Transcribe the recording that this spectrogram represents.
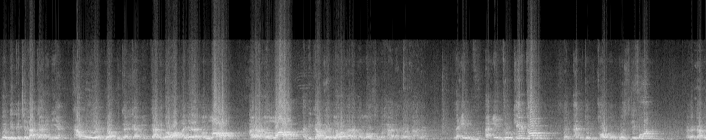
benda kecelakaan ini yang kamu yang buat bukan kami. Kami bawa ajaran Allah arahan Allah tapi kamu yang melawan arahan Allah subhanahu wa ta'ala. La in in dzukirtum bal antum qaumun musrifun. Kalau kamu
